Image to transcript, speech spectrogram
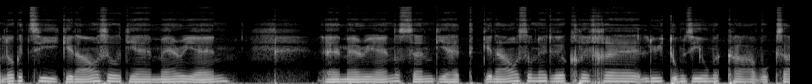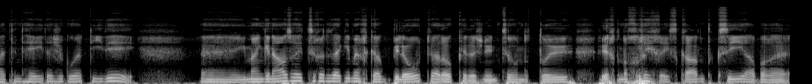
Und schauen Sie, genauso die Marianne, äh, Mary Anderson, die hat genauso nicht wirklich äh, Leute um sie herum gehabt, die gesagt haben, hey, das ist eine gute Idee. Äh, ich meine, genauso hätte sie können sagen, ich möchte gerne Pilot werden. Okay, das war 1903 vielleicht noch ein bisschen riskanter gewesen, aber äh,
